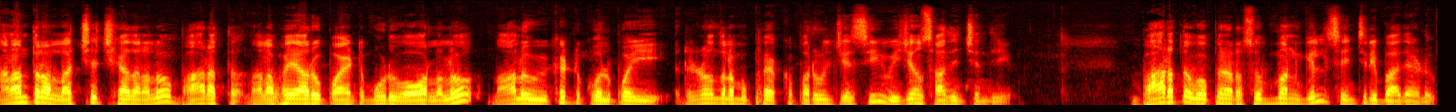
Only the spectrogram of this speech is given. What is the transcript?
అనంతరం లక్ష్య ఛేదనలో భారత్ నలభై ఆరు పాయింట్ మూడు ఓవర్లలో నాలుగు వికెట్లు కోల్పోయి రెండు వందల ముప్పై ఒక్క పరుగులు చేసి విజయం సాధించింది. భారత ఓపెనర్ శుభ్మన్ గిల్ సెంచరీ బాదాడు.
